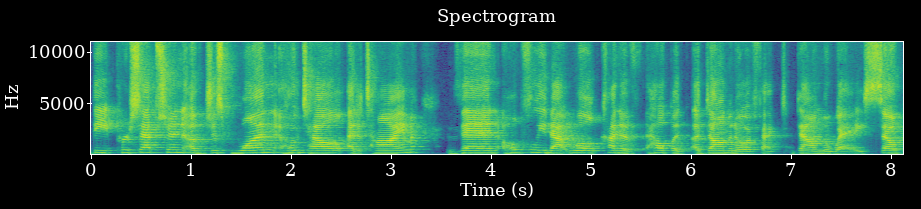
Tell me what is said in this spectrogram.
the perception of just one hotel at a time, then hopefully that will kind of help a, a domino effect down the way. So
